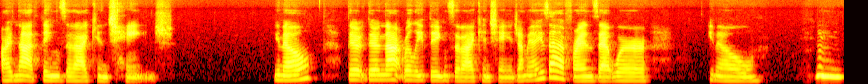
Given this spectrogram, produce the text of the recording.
are not things that I can change. You know, they're they're not really things that I can change. I mean, I used to have friends that were, you know,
